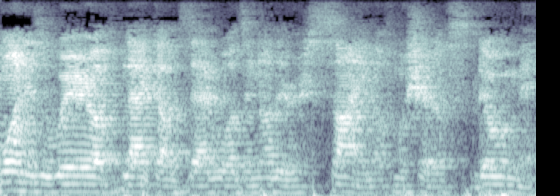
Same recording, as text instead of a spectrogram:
Everyone is aware of blackouts. That was another sign of Musharraf's government.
